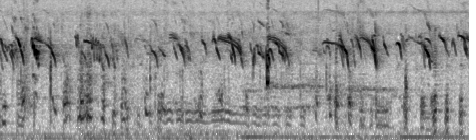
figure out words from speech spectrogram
Ha ha ha ha!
